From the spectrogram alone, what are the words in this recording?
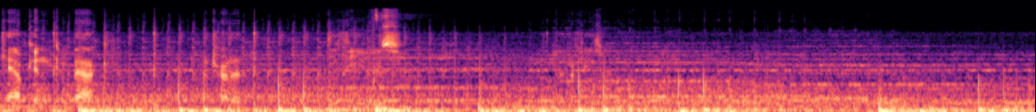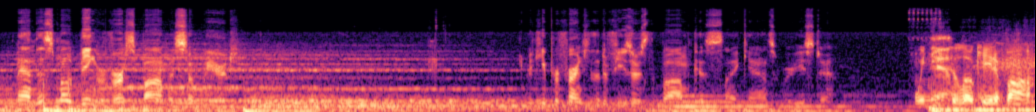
Cav can come back and try to defuse the diffuser. Man, this mode being reverse bomb is so weird. We keep referring to the diffuser as the bomb because, like, yeah, that's what we're used to. We need Yeah. to locate a bomb.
